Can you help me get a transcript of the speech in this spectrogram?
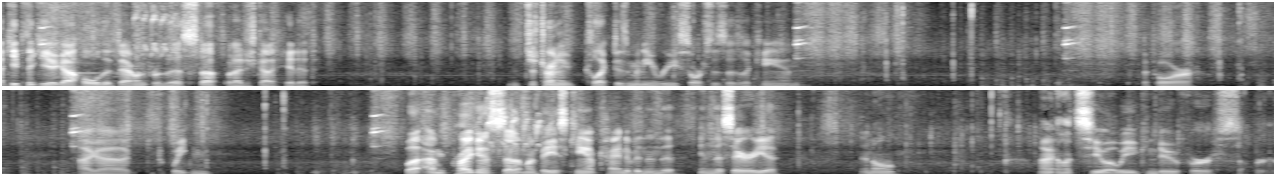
I keep thinking you gotta hold it down for this stuff, but I just gotta hit it. Just trying to collect as many resources as I can. Before I gotta keep waiting. But I'm probably gonna set up my base camp kind of in the in this area and all. Alright, let's see what we can do for supper.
